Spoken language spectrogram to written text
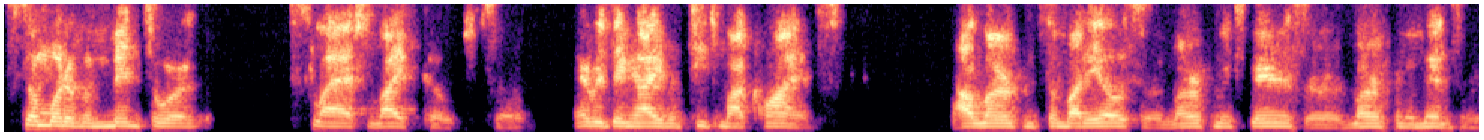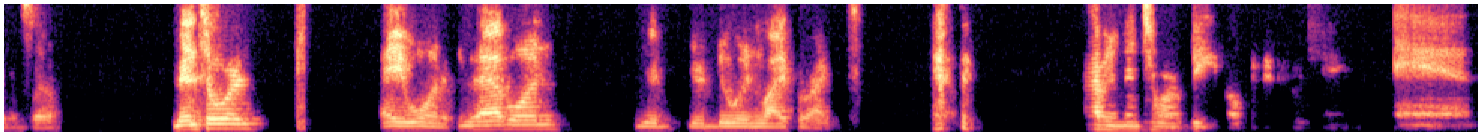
Somewhat of a mentor slash life coach. So everything I even teach my clients, I learn from somebody else or learn from experience or learn from a mentor. So mentoring, A1. If you have one, you're you're doing life right. Having a mentor, being open to coaching, and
